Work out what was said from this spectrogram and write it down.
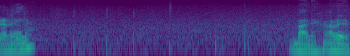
Vale, vale. Vale, a ver.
